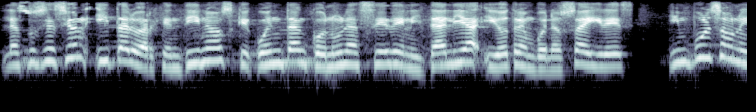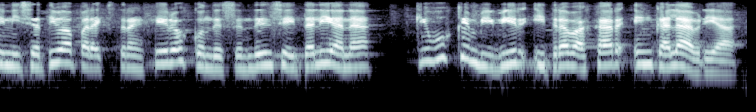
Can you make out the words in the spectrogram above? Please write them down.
La Asociación Ítalo-Argentinos, que cuentan con una sede en Italia y otra en Buenos Aires, impulsa una iniciativa para extranjeros con descendencia italiana que busquen vivir y trabajar en Calabria,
